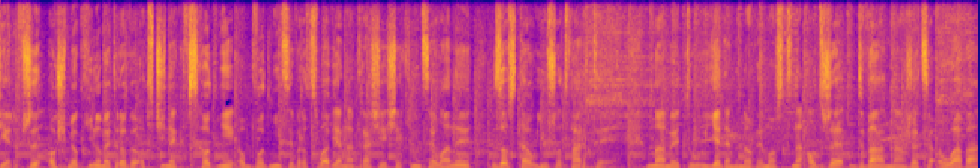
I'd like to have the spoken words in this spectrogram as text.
Pierwszy 8-kilometrowy odcinek wschodniej obwodnicy Wrocławia na trasie Siechnice-Łany został już otwarty. Mamy tu jeden nowy most na Odrze, dwa na rzece Oława,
